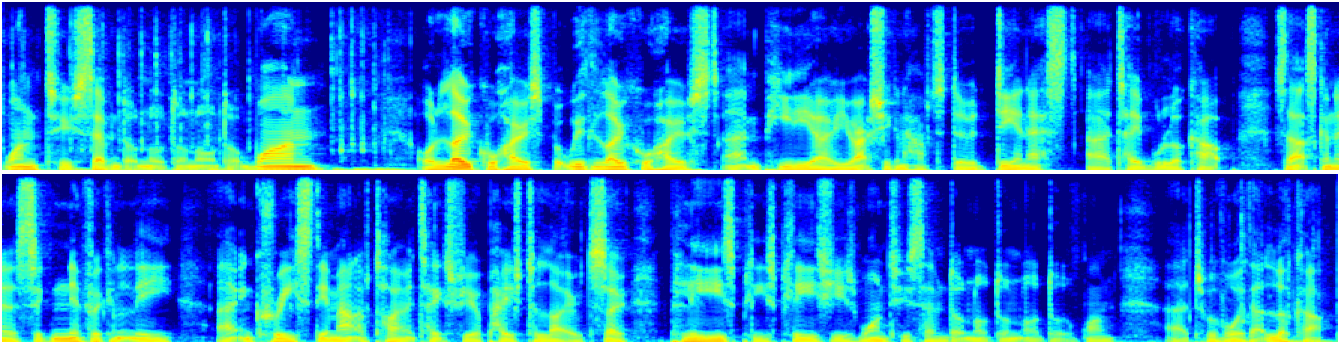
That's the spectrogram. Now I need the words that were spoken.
127.0.0.1 or localhost, but with localhost and PDO, you're actually going to have to do a DNS uh, table lookup. So that's going to significantly uh, increase the amount of time it takes for your page to load. So please, please, please use 127.0.0.1 uh, to avoid that lookup.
